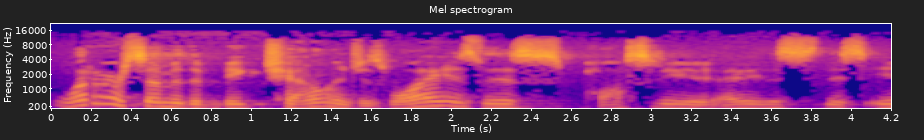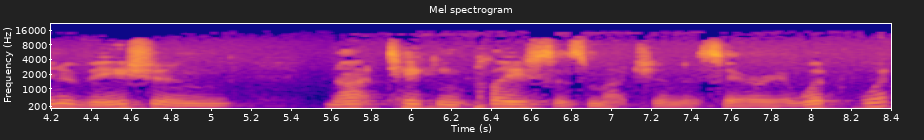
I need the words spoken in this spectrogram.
what are some of the big challenges? Why is this paucity, this, this innovation not taking place as much in this area? What, what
